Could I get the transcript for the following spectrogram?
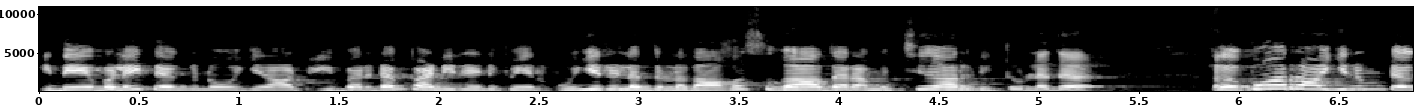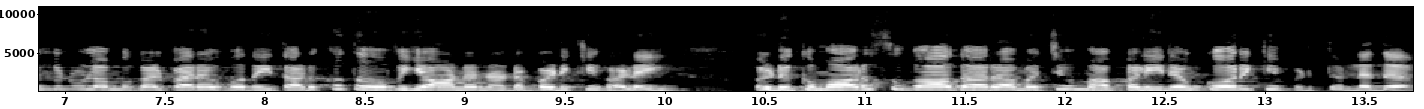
இதேவேளை டெங்கு நோயினால் இவரிடம் பன்னிரண்டு பேர் உயிரிழந்துள்ளதாக சுகாதார அமைச்சு அறிவித்துள்ளது. எவ்வாறாயினும் டெங்கு நுழம்புகள் பரவுவதை தடுக்க தேவையான நடவடிக்கைகளை எடுக்குமாறு சுகாதார அமைச்சு மக்களிடம் கோரிக்கை விடுத்துள்ளது.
